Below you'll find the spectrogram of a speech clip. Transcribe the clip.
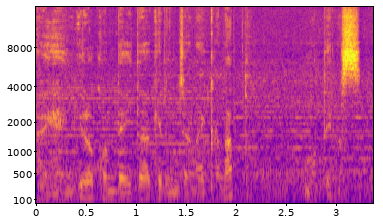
大変喜んでいただけるんじゃないかなと思っています。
